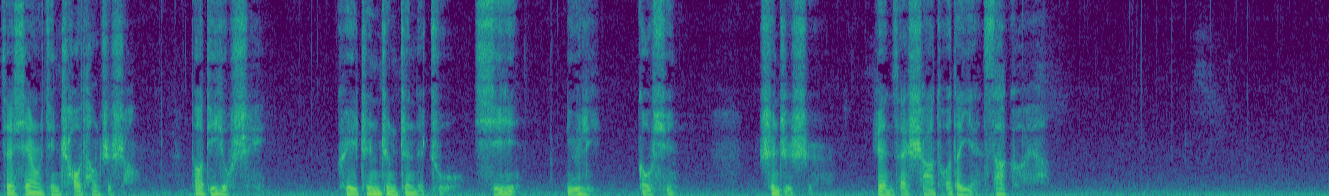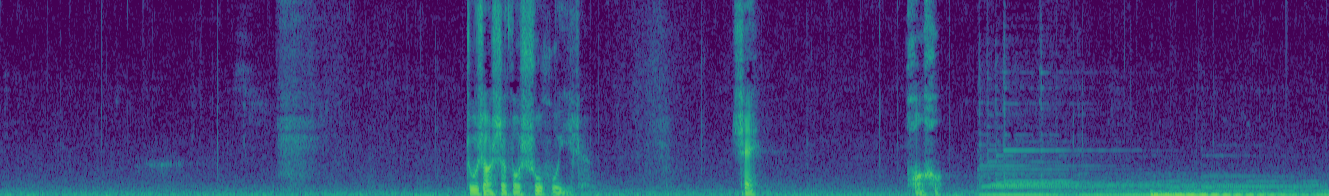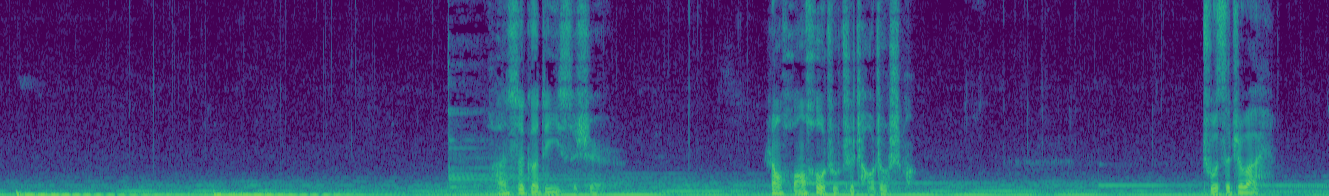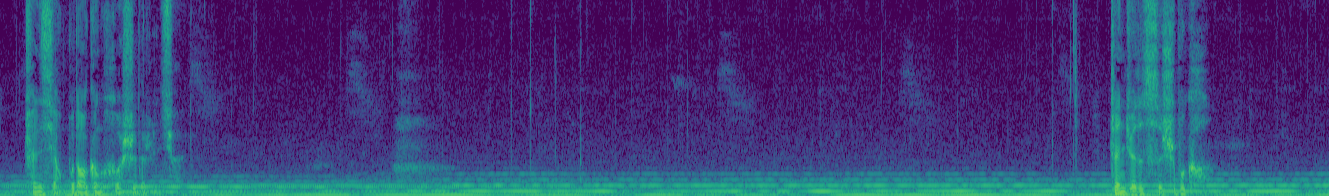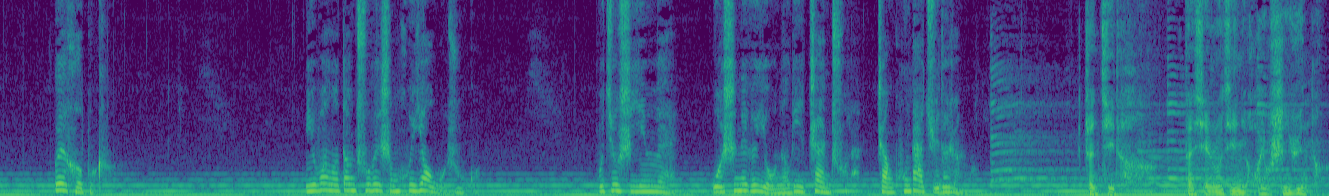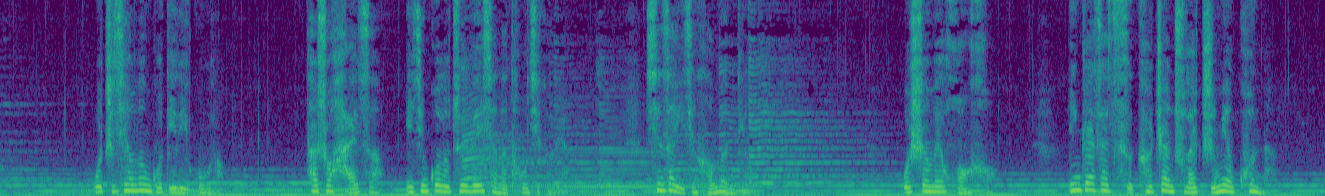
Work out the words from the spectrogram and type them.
在现如今朝堂之上，到底有谁可以真正镇得住西隐、女里、高勋，甚至是远在沙陀的眼萨格呀？主上是否疏忽一人？谁？皇后。韩四哥的意思是，让皇后主持朝政，是吗？除此之外，臣想不到更合适的人选。朕觉得此事不可。为何不可？你忘了当初为什么会要我入宫？不就是因为……我是那个有能力站出来掌控大局的人吗？朕记得，但现如今你怀有身孕呢。我之前问过迪里姑了，她说孩子已经过了最危险的头几个月，现在已经很稳定了。我身为皇后，应该在此刻站出来直面困难，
